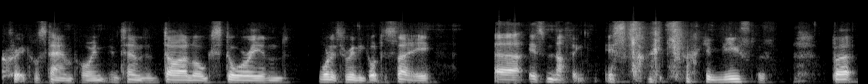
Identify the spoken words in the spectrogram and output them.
critical standpoint in terms of dialogue, story, and what it's really got to say, uh, it's nothing. It's like fucking useless. But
